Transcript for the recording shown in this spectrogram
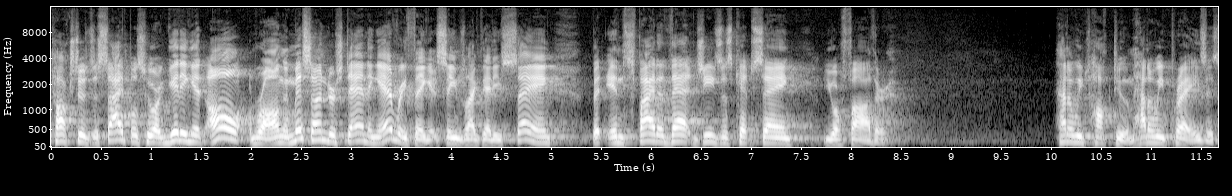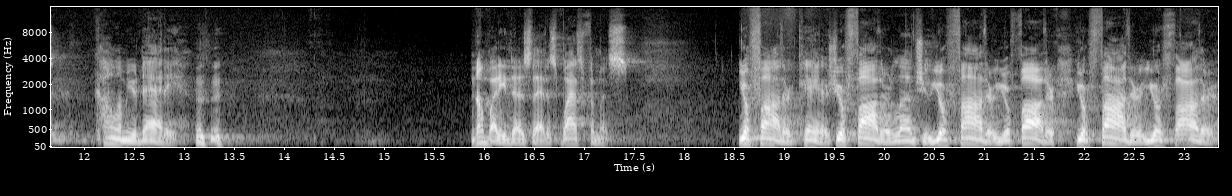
talks to his disciples who are getting it all wrong and misunderstanding everything it seems like that he's saying. But in spite of that, Jesus kept saying, Your father. How do we talk to him? How do we pray? He says, Call him your daddy. Nobody does that. It's blasphemous. Your father cares. Your father loves you. Your father, your father, your father, your father.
